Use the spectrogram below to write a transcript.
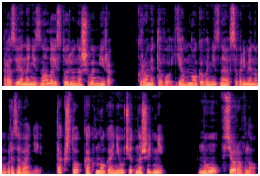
разве она не знала историю нашего мира? Кроме того, я многого не знаю в современном образовании, так что как много они учат в наши дни? Ну, все равно.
